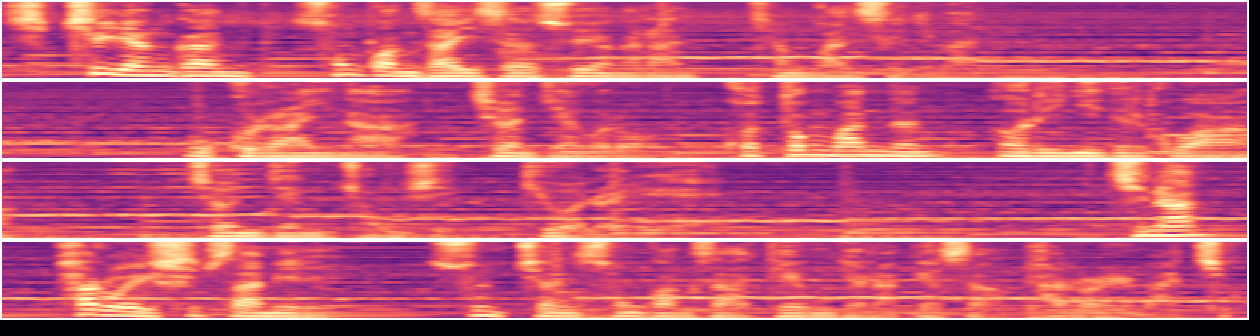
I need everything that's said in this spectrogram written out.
17년간 송광사에서 수행을 한 정관 스님은 우크라이나 전쟁으로 고통받는 어린이들과 전쟁 종식 기원을 위해 지난 8월 13일 순천 송광사 대웅전 앞에서 8월을 마치고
